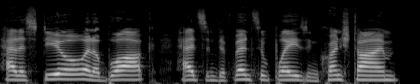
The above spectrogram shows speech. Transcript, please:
Had a steal and a block. Had some defensive plays in crunch time.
